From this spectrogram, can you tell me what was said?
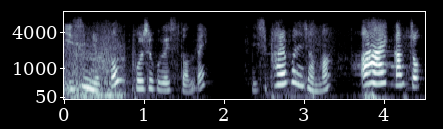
26분? 보시고 계시던데? 28분이셨나? 아이, 깜짝.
